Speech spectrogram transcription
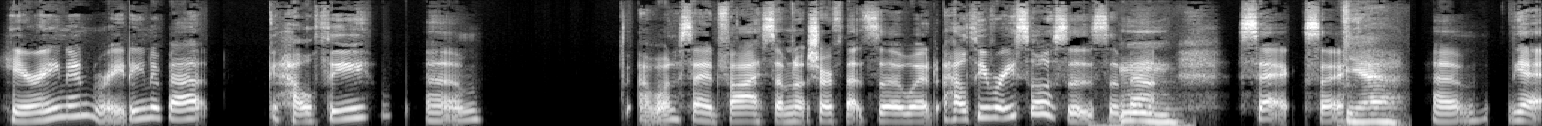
hearing and reading about healthy, um, I want to say advice. I'm not sure if that's the word, healthy resources about Mm, sex. So, yeah. um, yeah,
